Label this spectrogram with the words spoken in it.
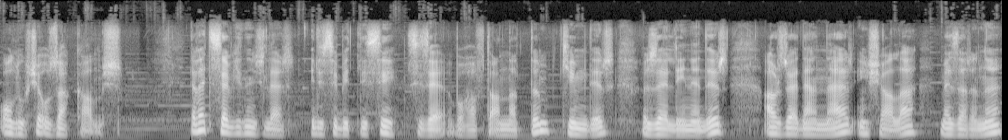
oldukça uzak kalmış. Evet sevgili dinleyiciler, İdrisi Bitlisi size bu hafta anlattım. Kimdir, özelliği nedir? Arzu edenler inşallah mezarını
